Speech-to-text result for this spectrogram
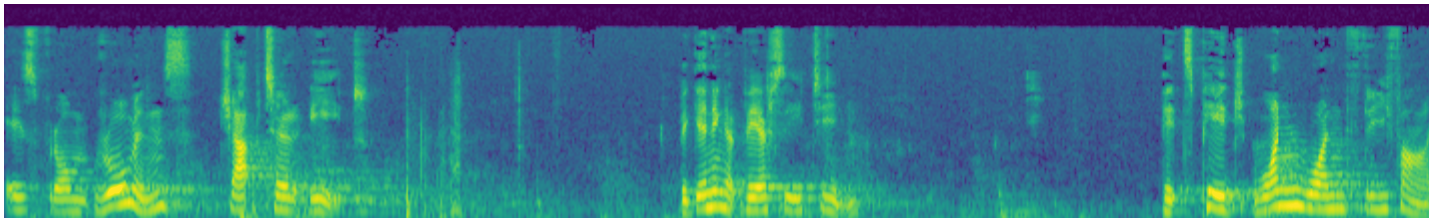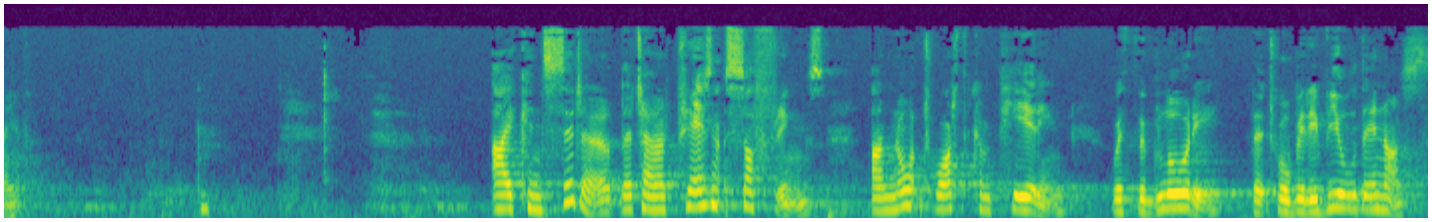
is from Romans chapter 8, beginning at verse 18. It's page 1135. I consider that our present sufferings are not worth comparing with the glory that will be revealed in us.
